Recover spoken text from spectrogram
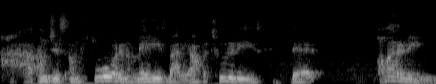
I, I'm just, I'm floored and amazed by the opportunities that auditing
